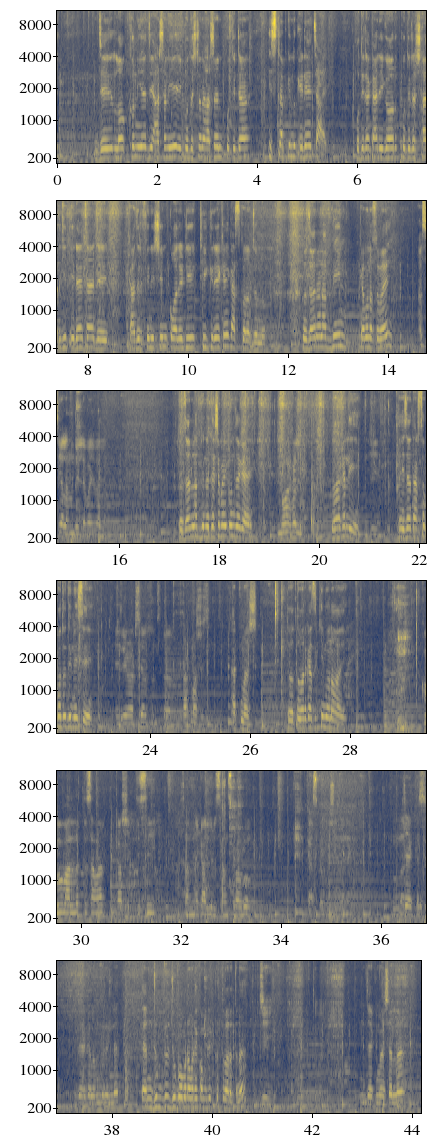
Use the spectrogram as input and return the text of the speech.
যে লক্ষ্য নিয়ে, যে আশা নিয়ে এই প্রতিষ্ঠানে আসেন, প্রতিটা স্টাফ কিন্তু এটাই চায়। প্রতিটা কারিগর প্রতিটা সার্গিত এটাই চায় যে কাজের ফিনিশিং কোয়ালিটি ঠিক রেখে কাজ করার জন্য। তো জয়নাল আবদিন কেমন আছো ভাই? আছি আলহামদুলিল্লাহ ভাই ভালো। তো জয়নাল আবদিনের দেশে ভাই কোন জায়গায়? নোয়াখালী। নোয়াখালী? জি। তো এই জায়গায় আসছো কতদিন হয়েছে এই জায়গায় আসছি আট মাস হয়েছে আট মাস। তো তোমার কাছে কি মনে হয়? খুব ভালো লাগতেছে আমার কাজ শিখতেছি সামনে কারিগরি চান্স পাবো কাজ করব সেখানে। যাক যাক আলহামদুলিল্লাহ। তেন যুব যুব মোটামুটি কমপ্লিট করতে পারো তো না? জি কমপ্লিট করতে পারি। যাক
